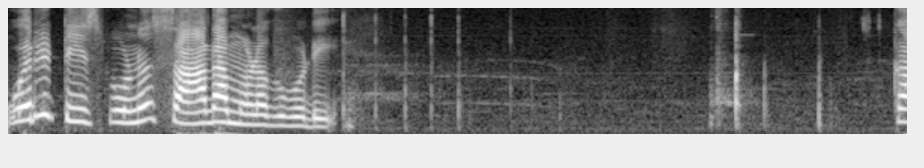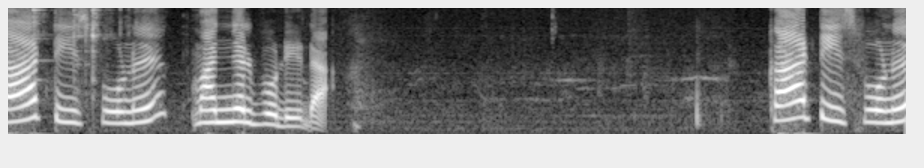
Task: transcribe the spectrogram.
ഒരു ടീസ്പൂണ് സാദാ മുളക് പൊടി. കാ ടീസ്പൂണ് മഞ്ഞൾപ്പൊടി ഇടാം. കാ ടീസ്പൂണ്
